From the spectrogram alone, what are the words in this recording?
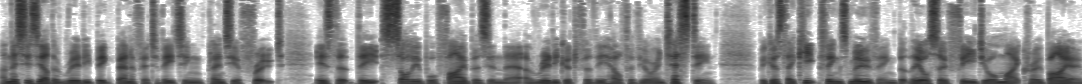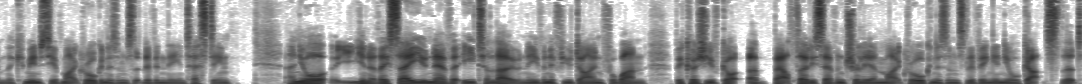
And this is the other really big benefit of eating plenty of fruit is that the soluble fibers in there are really good for the health of your intestine because they keep things moving, but they also feed your microbiome, the community of microorganisms that live in the intestine. And you're, you know, they say you never eat alone, even if you dine for one, because you've got about 37 trillion microorganisms living in your guts that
